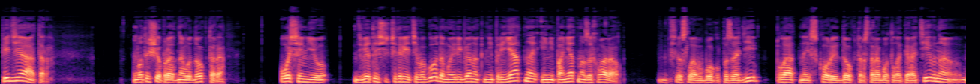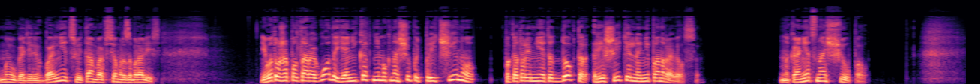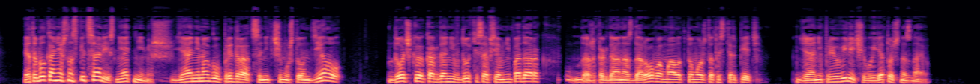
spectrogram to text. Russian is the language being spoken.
Педиатр. Вот еще про одного доктора. Осенью 2003 года мой ребенок неприятно и непонятно захворал. Все, слава богу, позади. Платный скорый доктор сработал оперативно, мы угодили в больницу и там во всем разобрались. И вот уже полтора года я никак не мог нащупать причину, по которой мне этот доктор решительно не понравился. Наконец нащупал. Это был, конечно, специалист, не отнимешь. Я не могу придраться ни к чему, что он делал. Дочка, когда не в духе, совсем не подарок. Даже когда она здорова, мало кто может это стерпеть. Я не преувеличиваю, я точно знаю.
